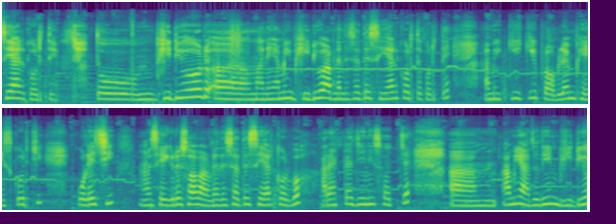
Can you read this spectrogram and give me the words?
শেয়ার করতে। তো ভিডিওর মানে আমি ভিডিও আপনাদের সাথে শেয়ার করতে করতে আমি কি কি প্রবলেম ফেস করছি, করেছি সেইগুলো সব আপনাদের সাথে শেয়ার করব। আর একটা জিনিস হচ্ছে, আমি এতদিন ভিডিও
